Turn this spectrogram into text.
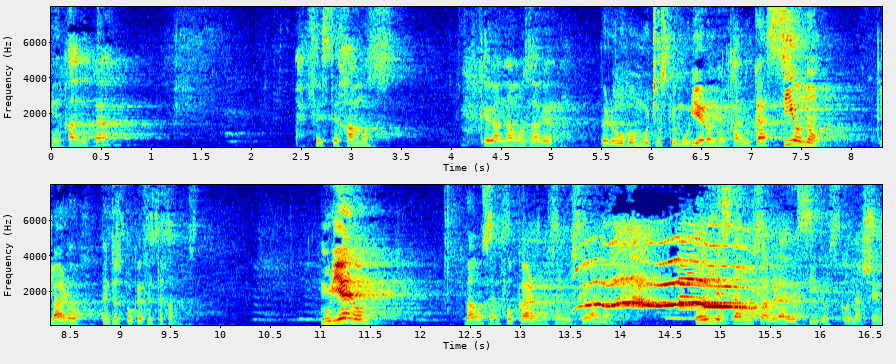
En Hanukkah festejamos que ganamos la guerra, pero hubo muchos que murieron en Hanukkah, ¿sí o no? Claro, entonces ¿por qué festejamos? Murieron. Vamos a enfocarnos en los que ganamos. Hoy estamos agradecidos con Hashem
